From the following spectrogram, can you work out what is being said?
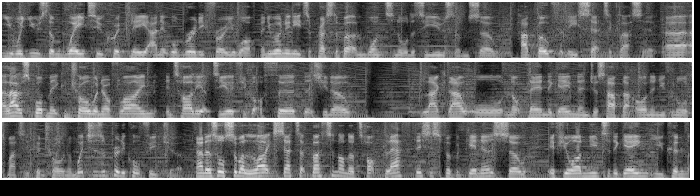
you will use them way too quickly and it will really throw you off. And you only need to press the button once in order to use them. So have both of these set to classic. Uh, allow squad mate control when you're offline. Entirely up to you. If you've got a third that's, you know, lagged out or not playing the game, then just have that on and you can automatically control them, which is a pretty cool feature. Now, there's also a light setup button on the top left. This is for beginners, so if you are new to the game, you can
